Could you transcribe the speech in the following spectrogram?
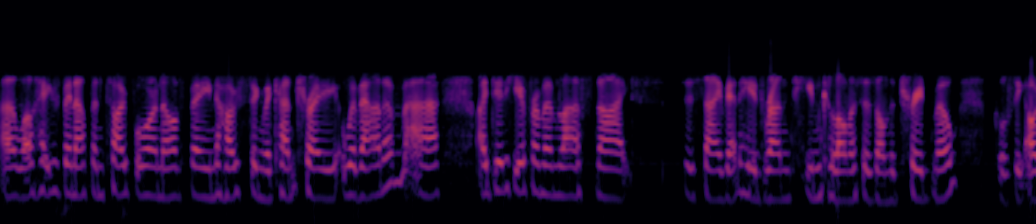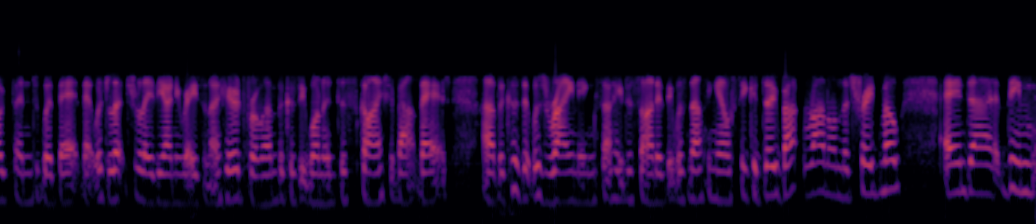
Uh, well, he's been up in Taupo and I've been hosting the country without him. Uh, I did hear from him last night to say that he'd run 10 kilometres on the treadmill Of course, he opened with that. That was literally the only reason I heard from him because he wanted to skite about that uh, because it was raining. So he decided there was nothing else he could do but run on the treadmill. And uh, then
